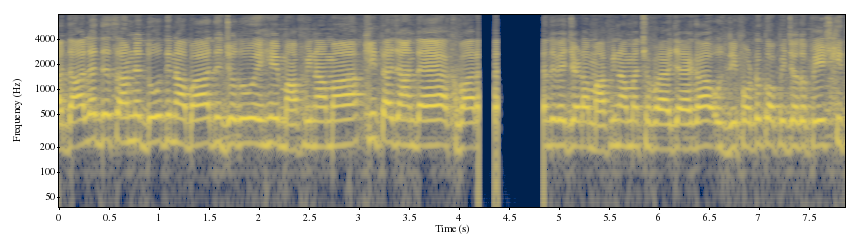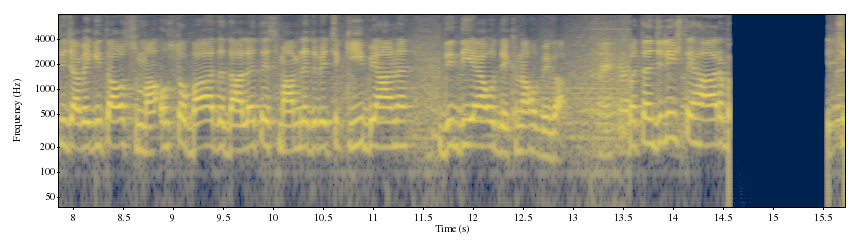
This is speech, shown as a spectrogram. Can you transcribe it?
ਅਦਾਲਤ ਦੇ ਸਾਹਮਣੇ 2 ਦਿਨਾਂ ਬਾਅਦ ਜਦੋਂ ਇਹ ਮਾਫੀਨਾਮਾ ਕੀਤਾ ਜਾਂਦਾ ਹੈ, ਅਖਬਾਰਾਂ ਦੇ ਵਿੱਚ ਜਿਹੜਾ ਮਾਫੀਨਾਮਾ ਛਪਾਇਆ ਜਾਏਗਾ, ਉਸ ਦੀ ਫੋਟੋਕਾਪੀ ਜਦੋਂ ਪੇਸ਼ ਕੀਤੀ ਜਾਵੇਗੀ, ਤਾਂ ਉਸ ਉਸ ਤੋਂ ਬਾਅਦ ਅਦਾਲਤ ਇਸ ਮਾਮਲੇ ਦੇ ਵਿੱਚ ਕੀ ਬਿਆਨ ਦਿੰਦੀ ਹੈ ਉਹ ਦੇਖਣਾ ਹੋਵੇਗਾ। ਪਤੰਜਲੀ ਇਸ਼ਤਿਹਾਰ ਵਿੱਚ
